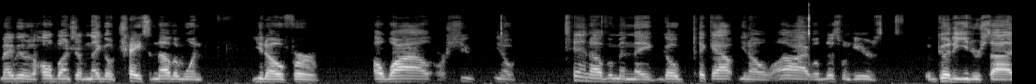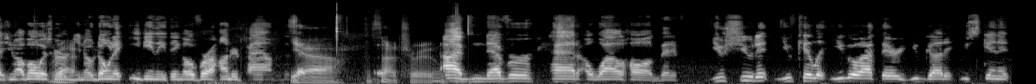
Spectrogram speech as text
maybe there's a whole bunch of them. They go chase another one, you know, for a while or shoot, you know, 10 of them and they go pick out, you know, all right, well, this one here's a good eater size. You know, I've always heard, Right. you know, don't eat anything over a hundred pounds. Yeah, that's not true. I've never had a wild hog that if you shoot it, you kill it, you go out there, you gut it, you skin it,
